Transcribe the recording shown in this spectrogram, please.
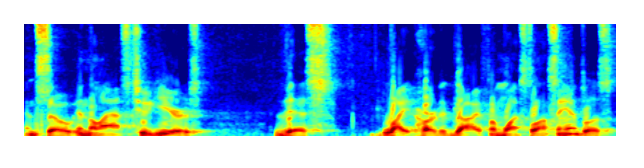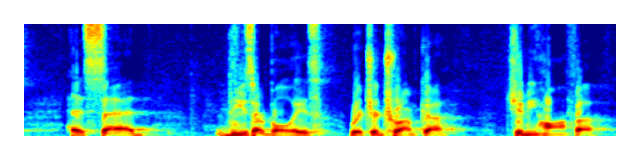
And so in the last two years, this light-hearted guy from West Los Angeles has said, these are bullies, Richard Trumka, Jimmy Hoffa,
